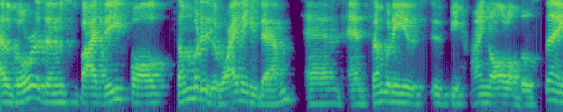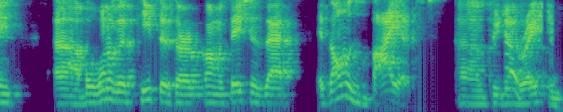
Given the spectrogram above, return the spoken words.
algorithms by default somebody's writing them and and somebody is is behind all of those things. Uh, but one of the theses or conversations that it's almost biased um, through generations.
